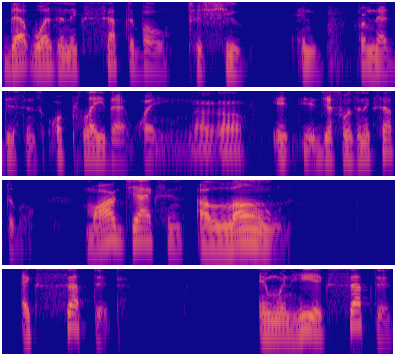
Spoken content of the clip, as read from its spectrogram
that wasn't acceptable to shoot and from that distance or play that way. Not at all. It, it just wasn't acceptable. Mark Jackson alone accepted. And when he accepted,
